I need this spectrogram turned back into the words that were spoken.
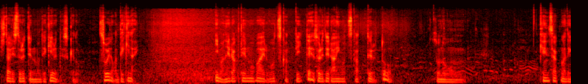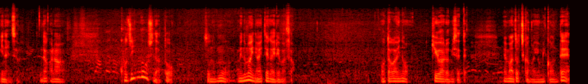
したりするっていうのもできるんですけどそういうのができない。今ね楽天モバイルを使っていてそれで LINE を使ってるとその検索ができないんですよ。だから個人同士だとそのもう目の前に相手がいればさお互いの QR を見せてまあどっちかが読み込んで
